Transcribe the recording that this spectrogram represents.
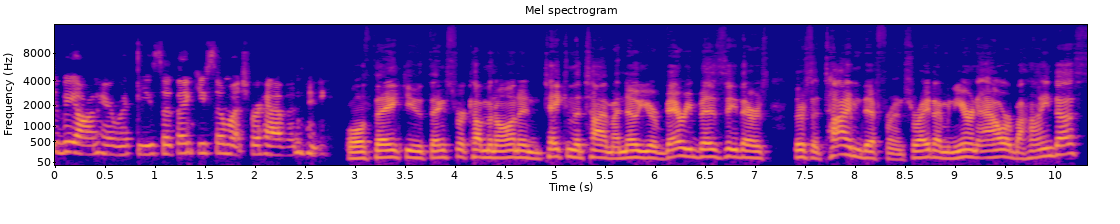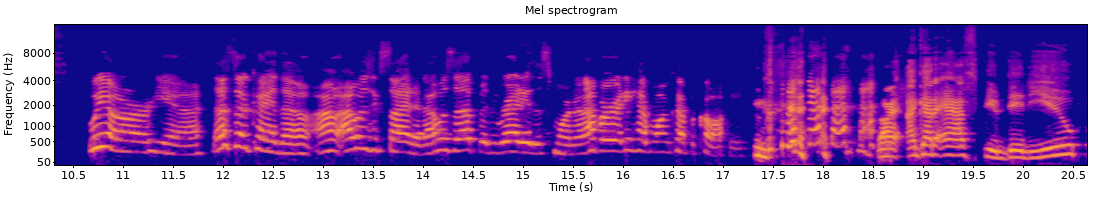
to be on here with you. So thank you so much for having me. Well, thank you. Thanks for coming on and taking the time. I know you're very busy. There's there's a time difference, right? I mean, you're an hour behind us. We are, yeah. That's okay though. I, I was excited. I was up and ready this morning. I've already had one cup of coffee. All right, I got to ask you: Did you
